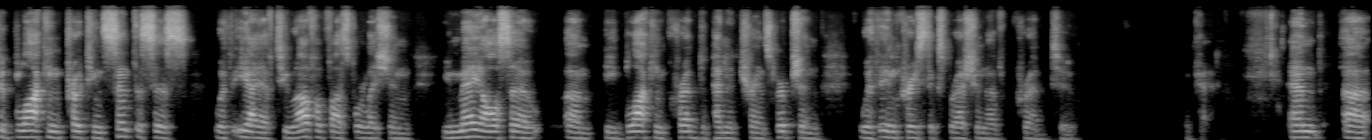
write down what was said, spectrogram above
to blocking protein synthesis with EIF2 alpha phosphorylation, you may also um, be blocking CREB-dependent transcription with increased expression of CREB2. Okay. And uh,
